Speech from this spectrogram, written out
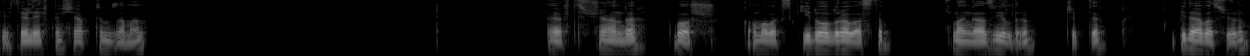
Ctrl F5 yaptığım zaman Evet şu anda boş. Combo Box 2'yi doldura bastım. Osman Gazi Yıldırım çıktı. Bir daha basıyorum.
